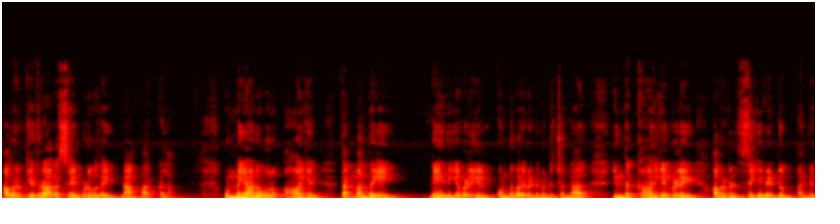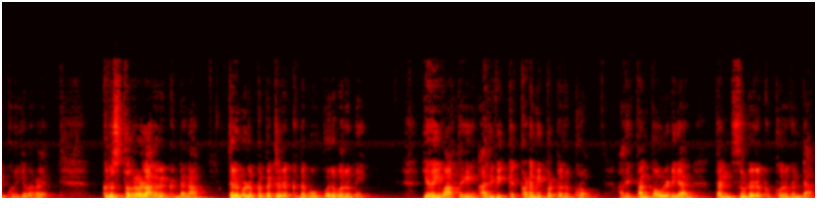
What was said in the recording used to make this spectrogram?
அவருக்கு எதிராக செயல்படுவதை நாம் பார்க்கலாம். உண்மையான ஒரு ஆயன் தன் மந்தையை நேரிய வழியில் கொண்டு வர வேண்டும் என்று சொன்னால் இந்த காரியங்களை அவர்கள் செய்ய வேண்டும் அன்பிற்குரியவர்களே. கிறிஸ்தவர்களாக இருக்கின்ற நாம் திருமுழுக்கு பெற்றிருக்கின்ற ஒவ்வொருவருமே இறை வார்த்தையை அறிவிக்க கடமைப்பட்டிருக்கிறோம். அதைத்தான் பவுலடியார் தன் சீடருக்கு கூறுகின்றார்.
